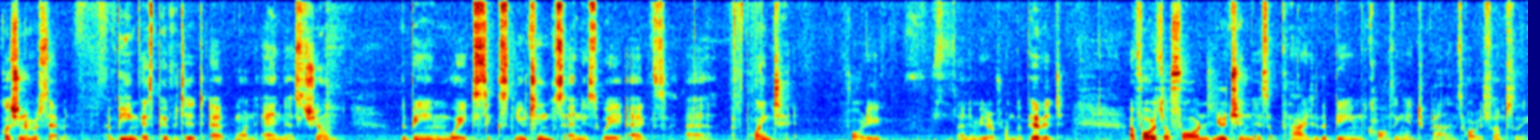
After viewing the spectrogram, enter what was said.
Question number 7. A beam is pivoted at one end as shown. The beam weighs 6 newtons and its weight acts at a point 40 centimeter from the pivot. A force of 4 newton is applied to the beam causing it to balance horizontally.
